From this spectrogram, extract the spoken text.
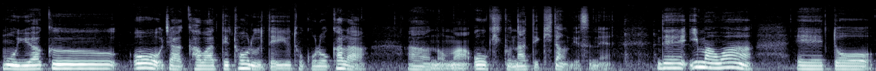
もう予約をじゃあ代わって取るっていうところからあのまあ大きくなってきたんですね。で今はえっ、と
